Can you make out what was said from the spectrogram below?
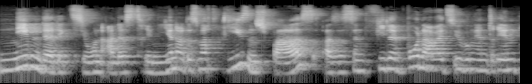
neben der Lektion alles trainieren und das macht Riesenspaß. Also es sind viele Bodenarbeitsübungen drin.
